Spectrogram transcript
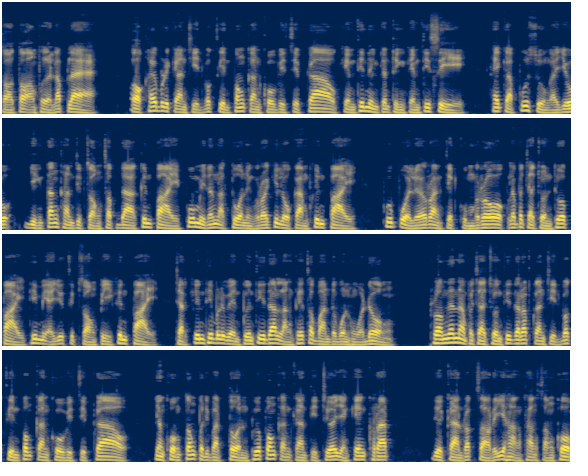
สอต่ออำเภอลับแลออกให้บริการฉีดวัคซีนป้องกันโควิด -19 เข็มที่ 1 จนถึงเข็มที่ 4 ให้กับผู้สูงอายุ หญิงตั้งครรภ์ 12 สัปดาห์ขึ้นไป ผู้มีน้ำหนักตัว 100 กิโลกรัมขึ้นไป ผู้ป่วยเรื้อรัง 7 กลุ่มโรค และประชาชนทั่วไปที่มีอายุ 12 ปีขึ้นไป จัดขึ้นที่บริเวณพื้นที่ด้านหลังเทศบาลตำบลหัวดง พร้อมแนะนำประชาชนที่ได้รับการฉีดวัคซีนป้องกันโควิด -19 ยังคงต้องปฏิบัติตนเพื่อป้องกันการติดเชื้ออย่างเคร่งครัดด้วยการรักษาระยะห่างทางสังคม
